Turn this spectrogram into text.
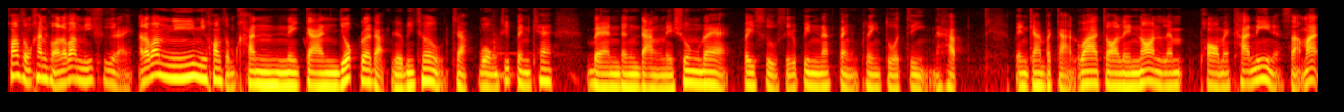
ความสำคัญของอัลบั้มนี้คืออะไร อัลบั้มนี้มีความสำคัญในการยกระดับเดอะบิทเทิลจากวงที่เป็นแค่แบรนด์ดัง ๆ ในช่วงแรกไปสู่ศิลปินนักแต่งเพลงตัวจริงนะครับ เป็นการประกาศว่าจอร์เลนนอนและพอลแมคคาร์นีเนี่ยสามารถ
